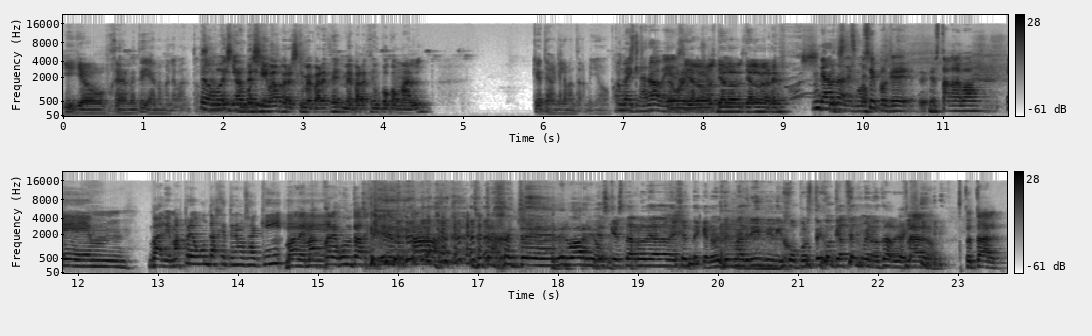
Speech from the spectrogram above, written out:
Y yo generalmente ya no me levanto. O sea, Pero antes yo, iba, pero es que me parece, me parece un poco mal que tenga que levantarme yo. para Hombre, esto. claro, a ver, Pero bueno, ya lo, ya, lo, ya lo hablaremos. Ya lo hablaremos. Sí, porque está grabado. Em, vale, más preguntas que tenemos aquí. Vale, Eh, más preguntas que tiene nuestra, nuestra gente del barrio. Es que está rodeada de gente que no es de Madrid y dijo, pues tengo que hacerme notar aquí. Claro, total.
